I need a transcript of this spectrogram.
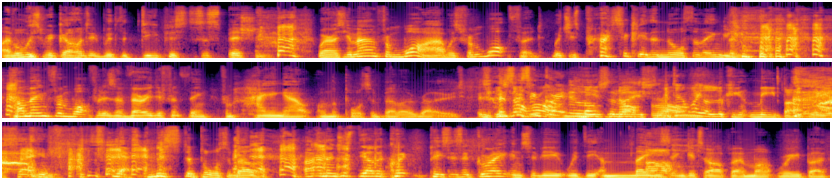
I've always regarded with the deepest suspicion. Whereas your man from Wire was from Watford, which is practically the north of England. Coming from Watford is a very different thing from hanging out on the Portobello Road. It's, He's not it's a great wrong. He's observation. I don't know why you're looking at me, Bo, when you're saying that. yes, Mr. Portobello. Uh, and then just the other quick piece is a great interview with the amazing Oh. guitar player Marc Ribot.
